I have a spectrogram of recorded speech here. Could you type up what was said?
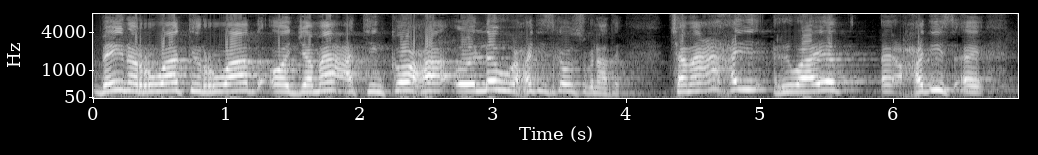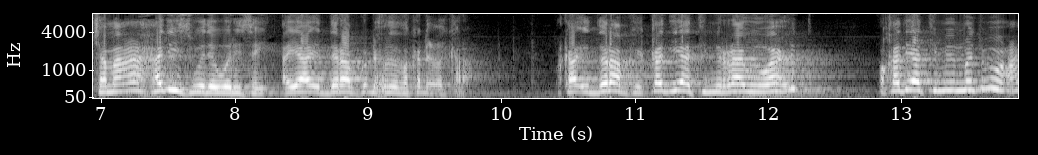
bayna ruwaatin ruwaad oo jamaacatin kooxa oo lahu xadiiska u sugnaatay. Riwaayad xadiis jamaaco xadiis wada warisay ayaa idiraabka dhexdooda ka dhici kara. Marka idiraabki qad yati min raawin waaxid waqad yati min majmuuca.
